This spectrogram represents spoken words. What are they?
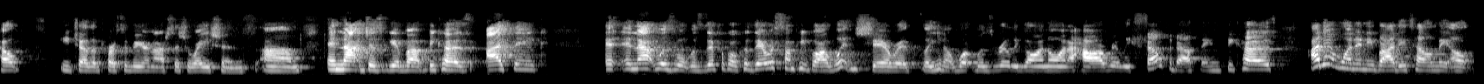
helped each other persevere in our situations, um, and not just give up. Because I think and, and that was what was difficult because there were some people I wouldn't share with, you know, what was really going on or how I really felt about things because I didn't want anybody telling me, "Oh,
